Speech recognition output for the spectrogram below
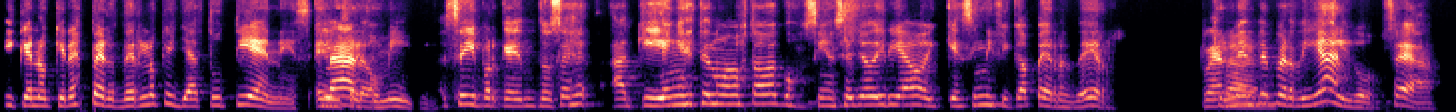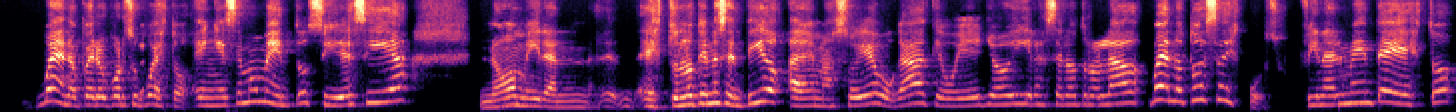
Y que no quieres perder lo que ya tú tienes, claro, comillas. Sí, porque entonces aquí en este nuevo estado de conciencia yo diría hoy, ¿qué significa perder? Realmente perdí algo, o sea, bueno, pero por supuesto, en ese momento sí decía, no, miran, esto no tiene sentido, además soy abogada, que voy a ir a hacer otro lado. Bueno, todo ese discurso. Finalmente esto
